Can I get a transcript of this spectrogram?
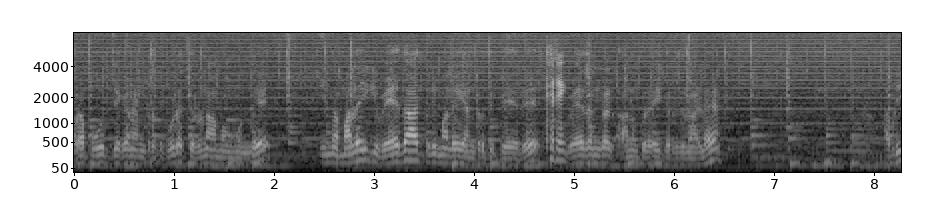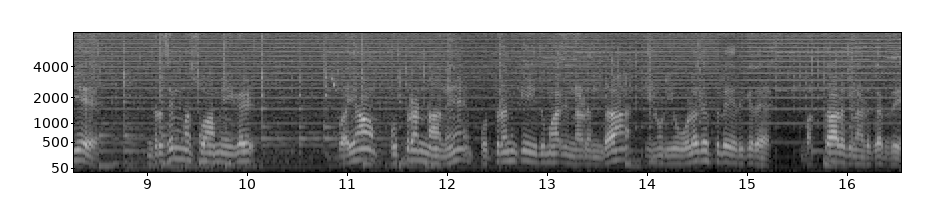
பிரபூஜகன்ன்றது கூட திருநாமம் உண்டு. இந்த மலைக்கு வேதாத்ரி மலை என்றது பேரு. வேதங்கள் அனுகிரகிக்கிறதுனால. அப்படியே நிருசிம்ம சுவாமிகள் ஸ்வயம் புத்திரன் நான். புத்திரனுக்கு இது மாதிரி நடந்தா என்னுடைய உலகத்தில் இருக்கிற பக்தாளுக்கு நடக்கிறது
